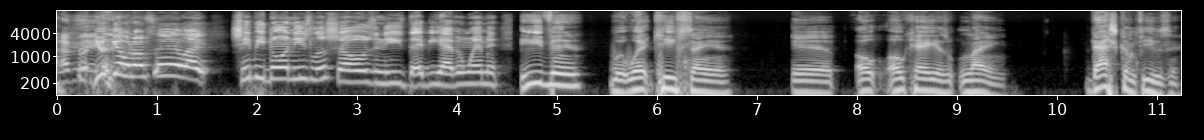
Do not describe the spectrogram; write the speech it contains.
I mean, You get what I'm saying? Like, she be doing these little shows and these they be having women. even with what Keith's saying, if o- okay is lame, that's confusing.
